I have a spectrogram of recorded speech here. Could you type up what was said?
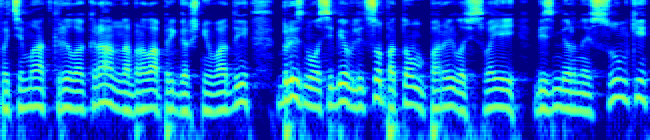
Фатима открыла кран, набрала пригоршню воды, брызнула себе в лицо, потом порылась в своей безмерной сумке,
